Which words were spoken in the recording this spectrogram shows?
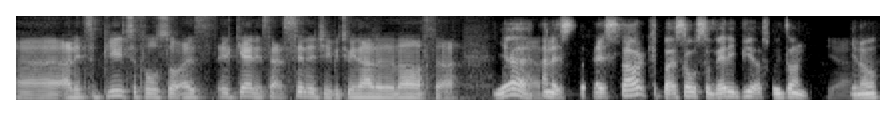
Uh, and it's a beautiful sort of again, it's that synergy between Alan and Arthur. Yeah, um, and it's it's stark, but it's also very beautifully done. Yeah, you know.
